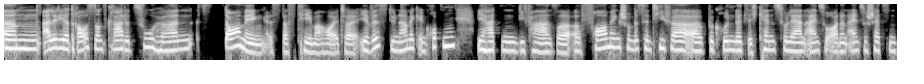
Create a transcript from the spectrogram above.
Ähm, alle, die da draußen uns gerade zuhören, Storming ist das Thema heute. Ihr wisst, Dynamik in Gruppen. Wir hatten die Phase äh, Forming schon ein bisschen tiefer äh, begründet, sich kennenzulernen, einzuordnen, einzuschätzen.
